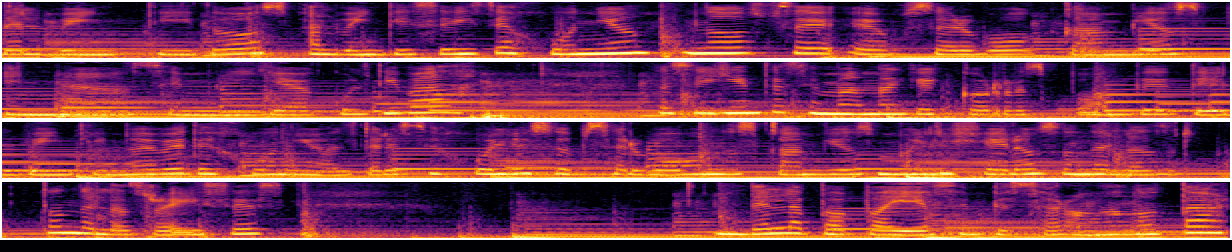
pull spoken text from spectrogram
del 22 al 26 de junio no se observó cambios en la semilla cultivada. La siguiente semana que corresponde del 29 de junio al 13 de julio se observó unos cambios muy ligeros donde, donde las raíces de la papaya se empezaron a notar.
